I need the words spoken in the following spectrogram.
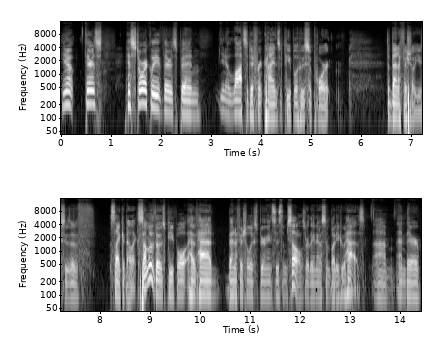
you know, there's historically there's been you know lots of different kinds of people who support the beneficial uses of psychedelics. Some of those people have had beneficial experiences themselves, or they know somebody who has, um, and they're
